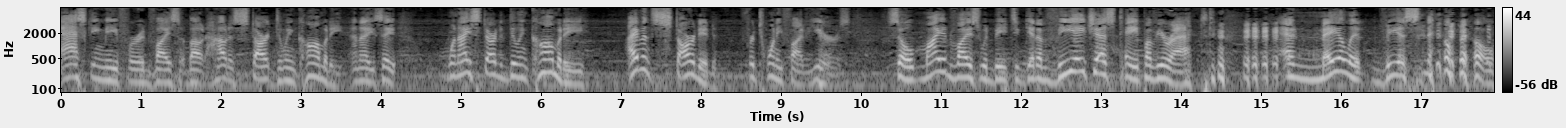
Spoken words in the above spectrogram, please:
asking me for advice about how to start doing comedy. And I say, when I started doing comedy, I haven't started for 25 years. So my advice would be to get a VHS tape of your act and mail it via snail mail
